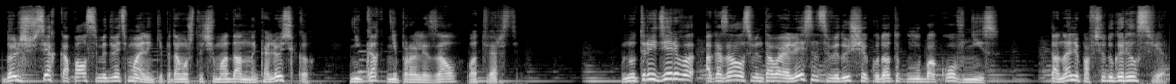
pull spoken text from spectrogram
Дольше всех копался медведь маленький, потому что чемодан на колесиках никак не пролезал в отверстие. Внутри дерева оказалась винтовая лестница, ведущая куда-то глубоко вниз. В тоннеле повсюду горел свет.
